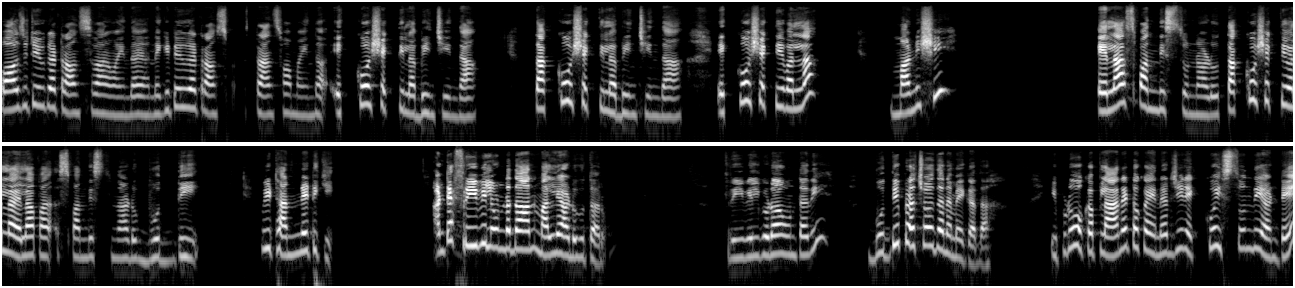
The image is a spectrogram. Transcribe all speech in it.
పాజిటివ్గా ట్రాన్స్ఫార్మ్ అయిందా? నెగిటివ్గా ట్రాన్స్ ట్రాన్స్ఫార్మ్ అయిందా? ఎక్కువ శక్తి లభించిందా? తక్కువ శక్తి లభించిందా? ఎక్కువ శక్తి వల్ల మనిషి ఎలా స్పందిస్తున్నాడు? తక్కువ శక్తి వల్ల ఎలా ప- స్పందిస్తున్నాడు? బుద్ధి వీటన్నిటికీ. అంటే ఫ్రీ విల్ ఉండదా అని మళ్ళీ అడుగుతారు. ఫ్రీ విల్ కూడా ఉంటుంది. బుద్ధి ప్రచోదనమే కదా. ఇప్పుడు ఒక ప్లానెట్ ఒక ఎనర్జీని ఎక్కువ ఇస్తుంది అంటే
